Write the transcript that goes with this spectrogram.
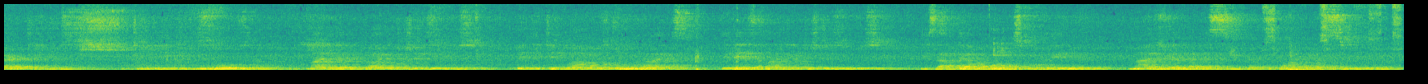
Jardins de Souza, Maria Vitória de Jesus, Benedito Alves de Moraes, Tereza Maria de Jesus, Isabel Gomes Correia, Maria Aparecida Antônia da Silva,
